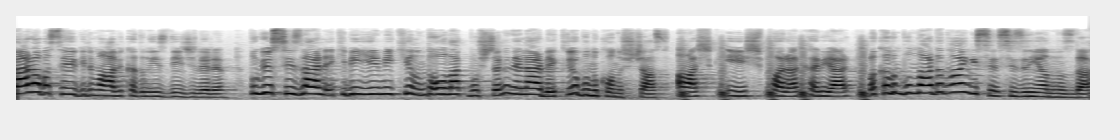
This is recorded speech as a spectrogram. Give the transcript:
Merhaba sevgili Mavi Kadın izleyicileri. Bugün sizlerle 2022 yılında Oğlak Burçlarını neler bekliyor bunu konuşacağız. Aşk, iş, para, kariyer. Bakalım bunlardan hangisi sizin yanınızda?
